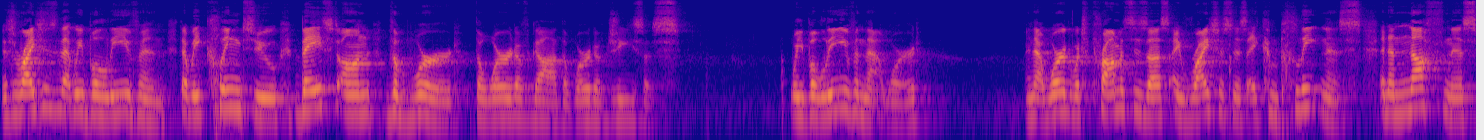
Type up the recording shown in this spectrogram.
It's righteousness that we believe in, that we cling to, based on the Word, the Word of God, the Word of Jesus. We believe in that word. And that word which promises us a righteousness, a completeness, an enoughness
